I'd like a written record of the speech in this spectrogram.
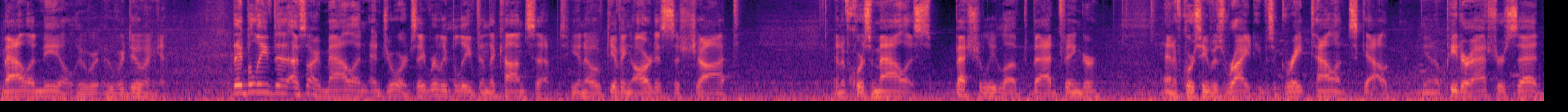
Mal and Neil who were who were doing it they believed in, I'm sorry, Mal and, and, George, they really believed in the concept, you know, of giving artists a shot. And of course, Mal especially loved Badfinger. And of course, he was right. He was a great talent scout. You know, Peter Asher said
